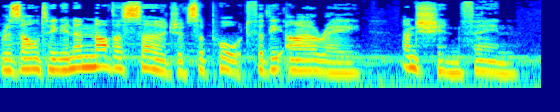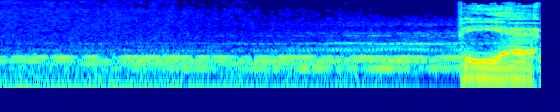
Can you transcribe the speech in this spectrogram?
resulting in another surge of support for the IRA and Sinn Féin. Bhí uh,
